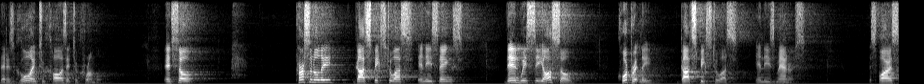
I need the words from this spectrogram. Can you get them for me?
that is going to cause it to crumble. And so, personally, God speaks to us in these things. Then we see also, corporately, God speaks to us in these manners. As far as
